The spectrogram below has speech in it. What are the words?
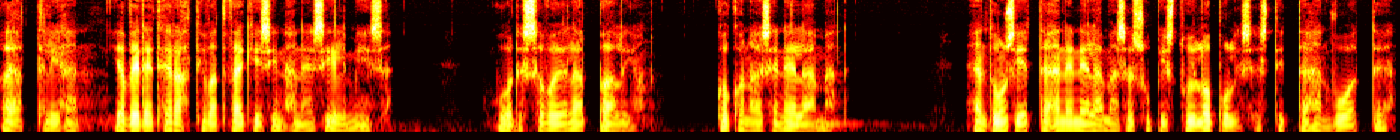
ajatteli hän, ja vedet herahtivat väkisin hänen silmiinsä. Vuodessa voi elää paljon, kokonaisen elämän – hän tunsi, että hänen elämänsä supistui lopullisesti tähän vuoteen.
